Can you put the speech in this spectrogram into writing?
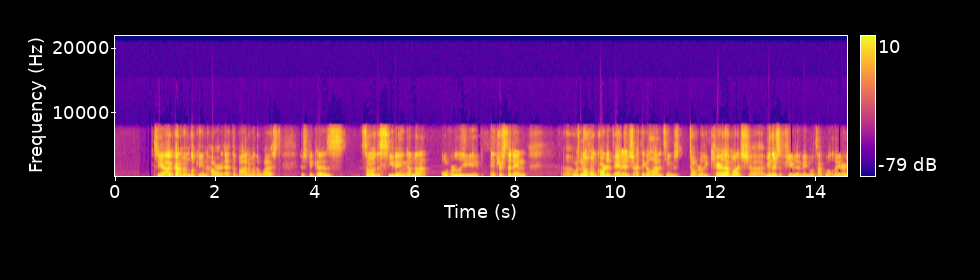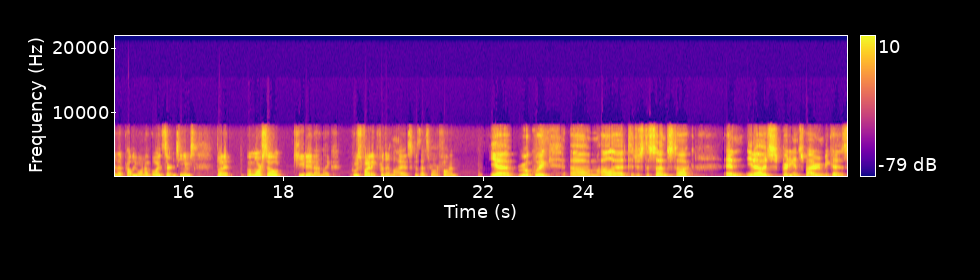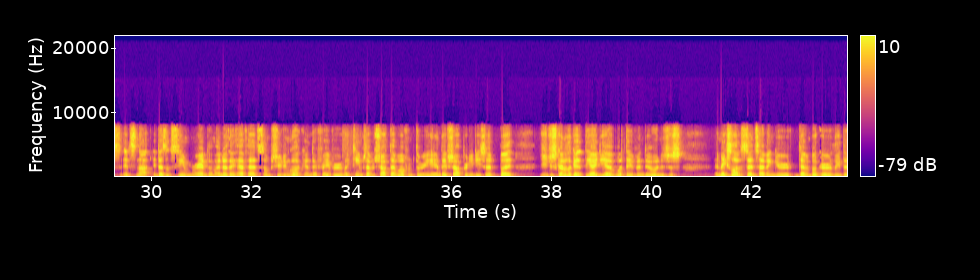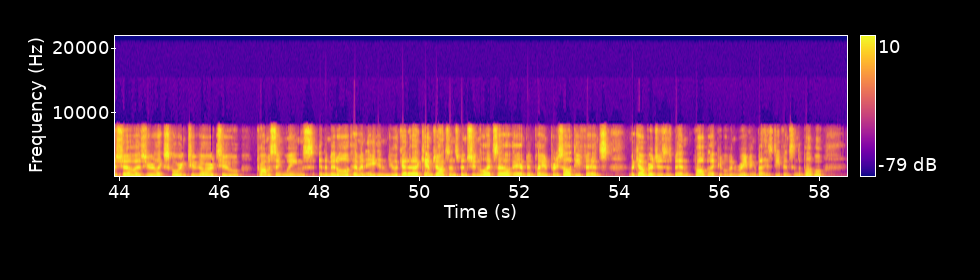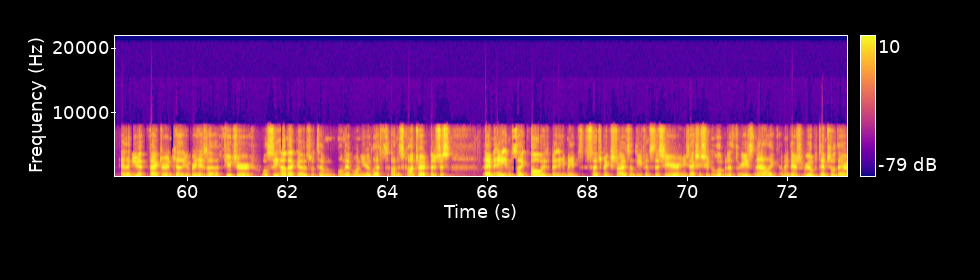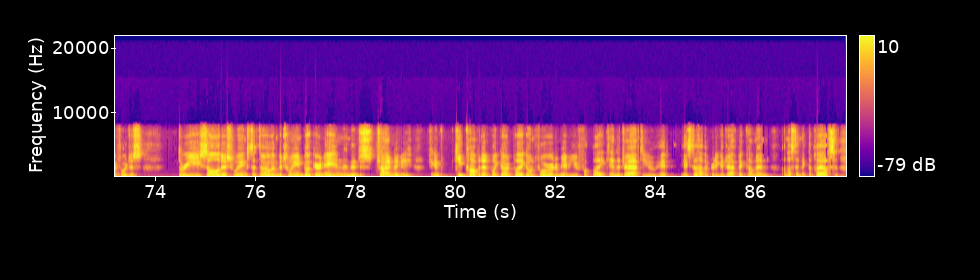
So yeah, I've kind of been looking hard at the bottom of the West, just because some of the seeding I'm not overly interested in. Uh, with no home court advantage, I think a lot of teams don't really care that much. Uh, I mean, there's a few that maybe we'll talk about later that probably want to avoid certain teams, but more so keyed in on like who's fighting for their lives because that's more fun. Yeah, real quick, um, I'll add to just the Suns talk. And you know, it's pretty inspiring because it's not it doesn't seem random. I know they have had some shooting luck in their favor. Like teams haven't shot that well from 3 and they've shot pretty decent, but you just kind of look at the idea of what they've been doing is just it makes a lot of sense having your Devin Booker lead the show as your like scoring two guard, two promising wings in the middle of him and Ayton. You look at uh, Cam Johnson's been shooting the lights out and been playing pretty solid defense. Mikal Bridges has been probably like people have been raving about his defense in the bubble. And then you factor in Kelly Oubre, his uh, future. We'll see how that goes with him only have one year left on his contract. But it's just, and Ayton's like always, but he made such big strides on defense this year, and he's actually shooting a little bit of threes now. Like, I mean, there's real potential there for just three solidish wings to throw in between Booker and Ayton, and then just try and maybe if you can keep competent point guard play going forward, or maybe you like in the draft you hit they still have a pretty good draft pick coming unless they make the playoffs.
